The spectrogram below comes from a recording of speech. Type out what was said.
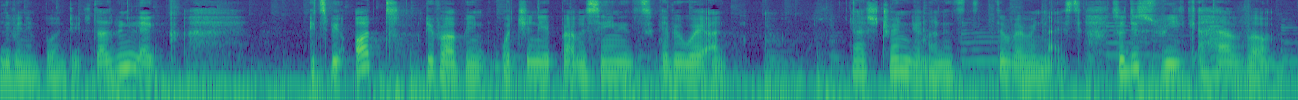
living in bondage. That's been like it's been hot. People have been watching it, been seeing it everywhere, and yeah, it's trending and it's still very nice. So this week I have um,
